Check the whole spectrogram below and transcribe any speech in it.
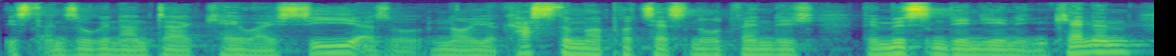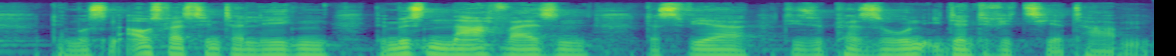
ist ein sogenannter KYC, also Know Your Customer Prozess notwendig. Wir müssen denjenigen kennen, der muss einen Ausweis hinterlegen, wir müssen nachweisen, dass wir diese Person identifiziert haben.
